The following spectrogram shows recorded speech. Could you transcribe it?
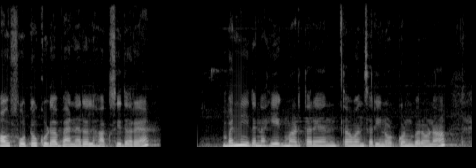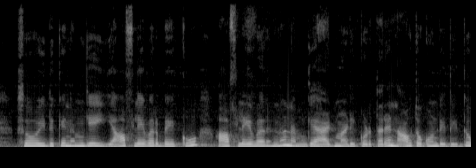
ಅವ್ರ ಫೋಟೋ ಕೂಡ ಬ್ಯಾನರಲ್ಲಿ ಹಾಕ್ಸಿದ್ದಾರೆ ಬನ್ನಿ, ಇದನ್ನು ಹೇಗೆ ಮಾಡ್ತಾರೆ ಅಂತ ಒಂದು ಸರಿ ನೋಡ್ಕೊಂಡು ಬರೋಣ. ಸೊ ಇದಕ್ಕೆ ನಮಗೆ ಯಾವ ಫ್ಲೇವರ್ ಬೇಕು, ಆ ಫ್ಲೇವರನ್ನು ನಮಗೆ ಆ್ಯಡ್ ಮಾಡಿ ಕೊಡ್ತಾರೆ. ನಾವು ತೊಗೊಂಡಿದ್ದು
